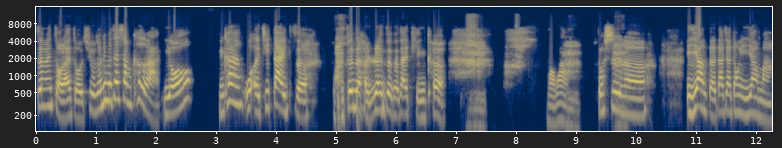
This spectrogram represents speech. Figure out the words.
这边走来走去，我说你们在上课啊？有，你看我耳机戴着，我真的很认真的在听课。好吧，都是呢，一样的，大家都一样吗？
